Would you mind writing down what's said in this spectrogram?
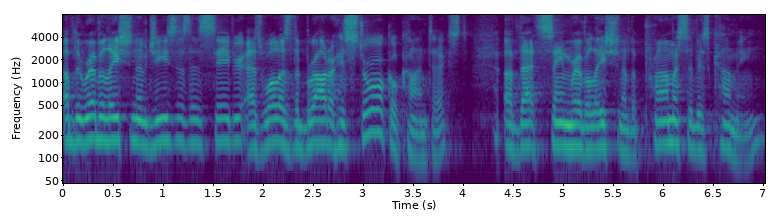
of the revelation of Jesus as Savior, as well as the broader historical context of that same revelation of the promise of His coming,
